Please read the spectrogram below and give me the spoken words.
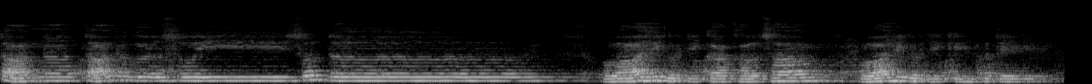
ਧੰਨ ਧੰਨ ਗੁਰ ਸੋਈ ਸੁਧ। ਵਾਹਿਗੁਰੂ ਜੀ ਕਾ ਖਾਲਸਾ, ਵਾਹਿਗੁਰੂ ਜੀ ਕੀ ਫਤਿਹ।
